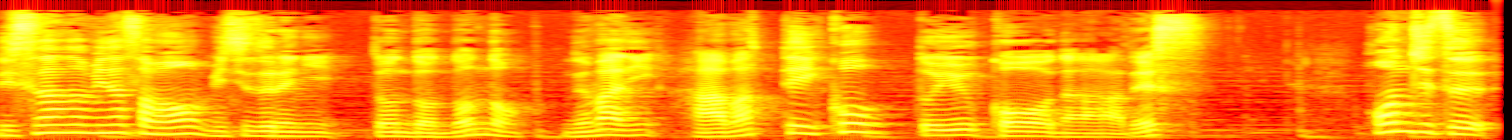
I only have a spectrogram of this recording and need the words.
リスナーの皆様を道連れにどんどんどんどん沼にはまっていこうというコーナーです。本日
